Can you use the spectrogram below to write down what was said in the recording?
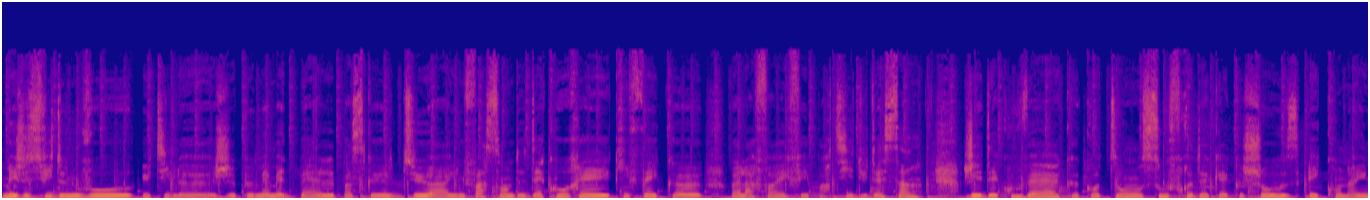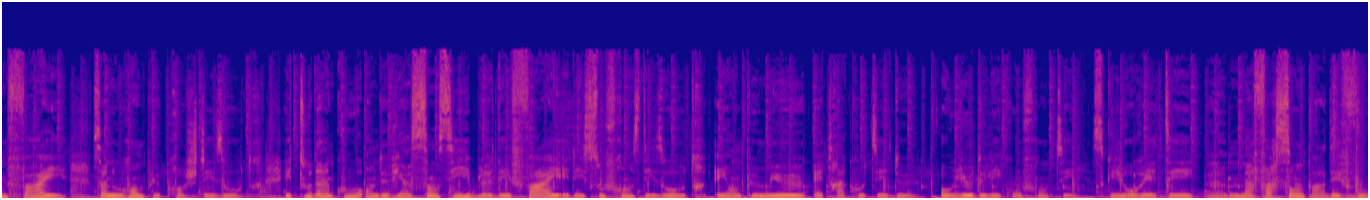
mais je suis de nouveau utile. Je peux même être belle parce que Dieu a une façon de décorer qui fait que bah, la faille fait partie du dessin. J'ai découvert que quand on souffre de quelque chose et qu'on a une faille, ça nous rend plus proches des autres. Et tout d'un coup, on devient sensible des failles et des souffrances des autres et on peut mieux être à côté d'eux au lieu de les confronter, ce qui aurait été euh, ma façon par défaut.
